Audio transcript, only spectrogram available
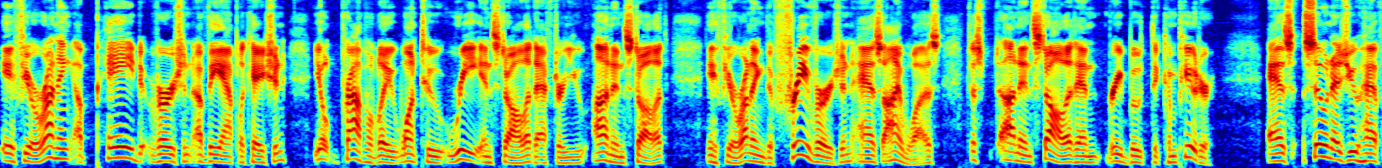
If you're running a paid version of the application, you'll probably want to reinstall it after you uninstall it. If you're running the free version, as I was, just uninstall it and reboot the computer. As soon as you have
